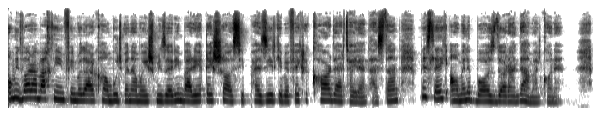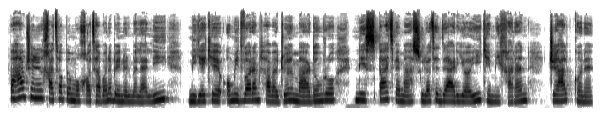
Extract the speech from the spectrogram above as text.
امیدوارم وقتی این فیلم رو در کامبوج به نمایش می‌ذاریم برای قشر آسیب پذیر که به فکر کار در تایلند هستند مثل یک عامل بازدارنده عمل کنه و همچنین خطاب به مخاطبان بین المللی میگه که امیدوارم توجه مردم رو نسبت به محصولات دریایی که می‌خرن جلب کنه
